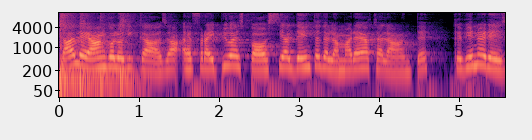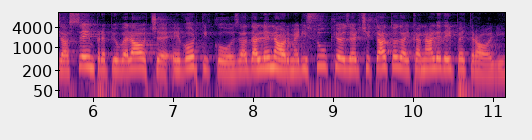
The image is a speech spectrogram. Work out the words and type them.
Tale angolo di casa è fra i più esposti al dente della marea calante che viene resa sempre più veloce e vorticosa dall'enorme risucchio esercitato dal canale dei petroli,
